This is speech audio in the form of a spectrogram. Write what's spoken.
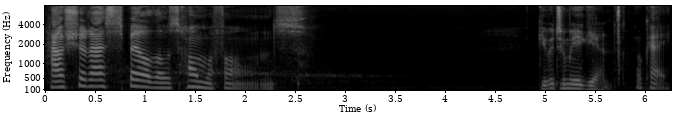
How should I spell those homophones? Give it to me again. Okay.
